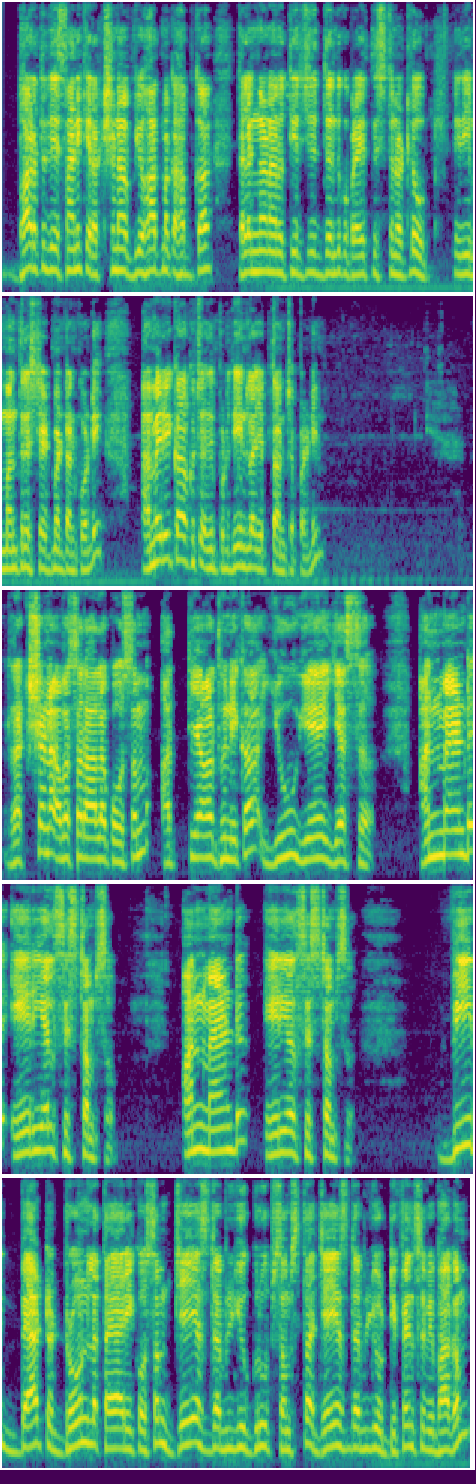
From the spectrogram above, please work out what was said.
భారతదేశానికి రక్షణ వ్యూహాత్మక హబ్గా తెలంగాణను తీర్చిదిద్దేందుకు ప్రయత్నిస్తున్నట్లు ఇది మంత్రి స్టేట్మెంట్ అనుకోండి. అమెరికాకు ఇప్పుడు దీంట్లో చెప్తాను చెప్పండి. రక్షణ అవసరాల కోసం అత్యాధునిక UAS unmanned aerial systems unmanned aerial systems V BAT డ్రోన్ల తయారీ కోసం జేఎస్డబ్ల్యూ గ్రూప్ సంస్థ జేఎస్డబ్ల్యూ డిఫెన్స్ విభాగం ఆ,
